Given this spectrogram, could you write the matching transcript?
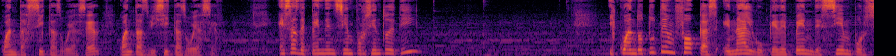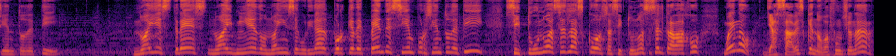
¿Cuántas citas voy a hacer? ¿Cuántas visitas voy a hacer? Esas dependen 100% de ti. Y cuando tú te enfocas en algo que depende 100% de ti, no hay estrés, no hay miedo, no hay inseguridad, porque depende 100% de ti. Si tú no haces las cosas, si tú no haces el trabajo, bueno, ya sabes que no va a funcionar.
